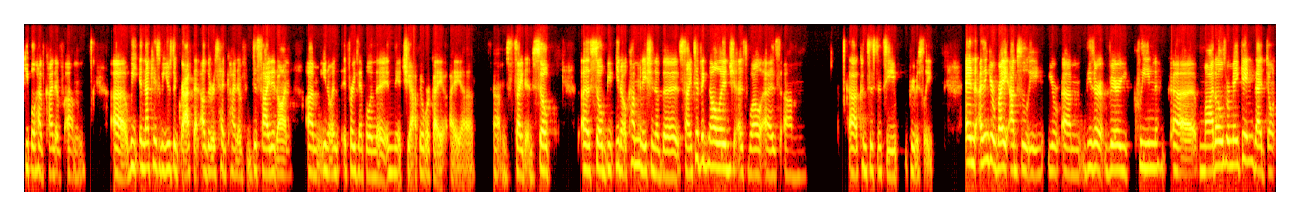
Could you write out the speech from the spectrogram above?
people have kind of um, uh, we in that case we used a graph that others had kind of decided on um, you know for example in the in the Chiappa work i i uh, um, cited. So uh, so be, you know a combination of the scientific knowledge as well as um, uh, consistency previously. And i think you're right absolutely. You're um, these are very clean uh, models we're making that don't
